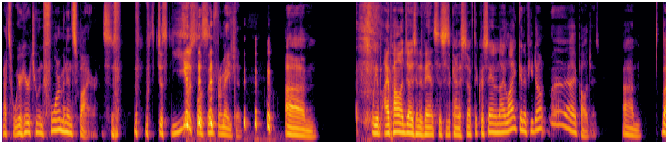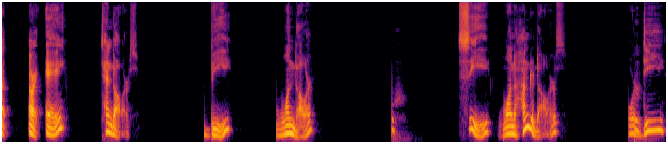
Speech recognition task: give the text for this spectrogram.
That's we're here to inform and inspire. With just useless information. Um, we I apologize in advance. This is the kind of stuff that Chrisanne and I like, and if you don't, eh, I apologize. Um, but all right, A, ten dollars. B, one dollar. C, one hundred dollars. Or Hmm. D,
